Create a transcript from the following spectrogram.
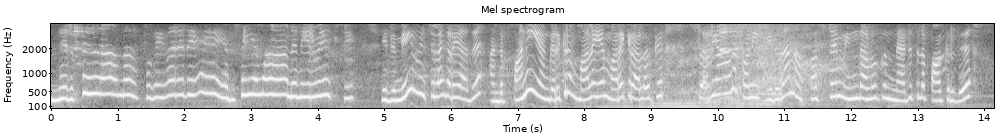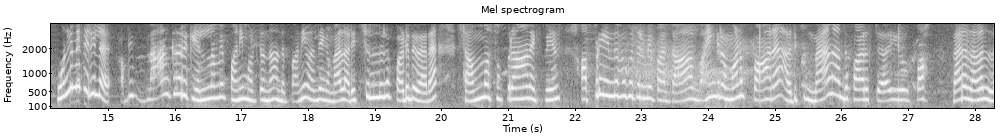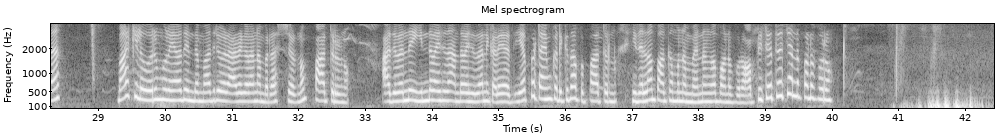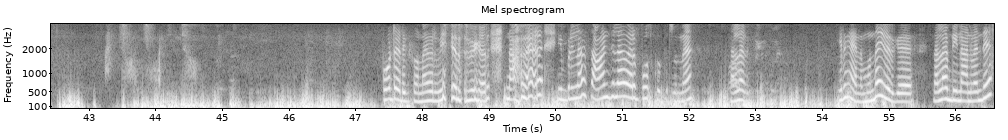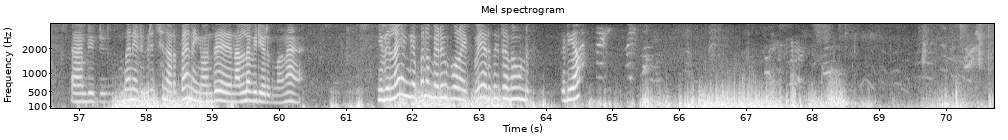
நெருப்பில்லாமல் புகை வருதே அதிசயமான நீர்வீழ்ச்சி. இது நீர்வீழ்ச்சிலாம் கிடையாது. அந்த பனி அங்கே இருக்கிற மலையை மறைக்கிற அளவுக்கு சரியான பனி. இதுதான் நான் ஃபஸ்ட் டைம் இந்த அளவுக்கு நிஜத்தில் பார்க்குறது. ஒன்றுமே தெரியல. அப்படியே பிளாங்காக இருக்குது எல்லாமே பனி மட்டும்தான். அந்த பனி வந்து எங்கள் மேலே அடி சில்லுன்னு படுது வேற. செம்ம சூப்பரான எக்ஸ்பீரியன்ஸ் அப்படி இந்த பக்கம் திரும்பி பார்த்தா பயங்கரமான பாறை. அதுக்கு மேலே அந்த ஃபாரஸ்ட்டு ஐயோப்பா வேறு லெவலில் வாழ்க்கையில் ஒரு முறையாவது இந்த மாதிரி ஒரு அழகெல்லாம் நம்ம ரசிச்சிடணும் பார்த்துடணும் அது வந்து இந்த வயசு தான் அந்த வயசு தான் கிடையாது. எப்போ டைம் கிடைக்குதோ அப்போ பார்த்துடணும் இதெல்லாம் பார்க்காம நம்ம என்னங்க பண்ண போகிறோம் அப்படி சேர்த்து வச்சு என்ன பண்ண போகிறோம் ஃபோட்டோ எடுக்க சொன்னேன் ஒரு வீடியோ எடுத்துருக்காரு நான் வேறு இப்படிலாம் சாஞ்செலாம் வேறு போஸ் கொடுத்துட்ருந்தேன் நல்லா இருக்கு. இருங்க இந்த முந்தாயில் இருக்குது நல்லா இப்படி நான் வந்து இப்படி இப்படி முந்தானி இப்படி விரித்து நடப்பேன். நீங்கள் வந்து நல்ல வீடியோ எடுக்கணும்ண்ணே இதெல்லாம் எங்கே எப்போ நம்ம எடுக்க போகிறோம் இப்போவே எடுத்துக்கிட்டா தான் உண்டு. ரெடியா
